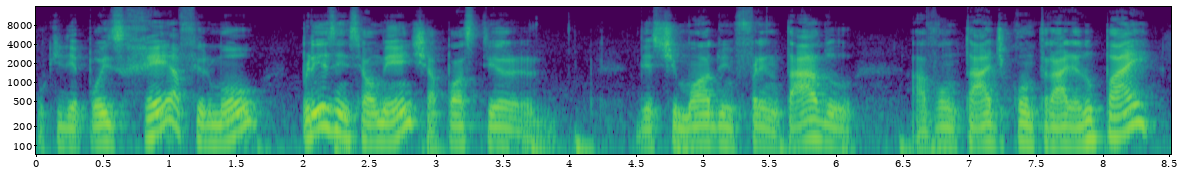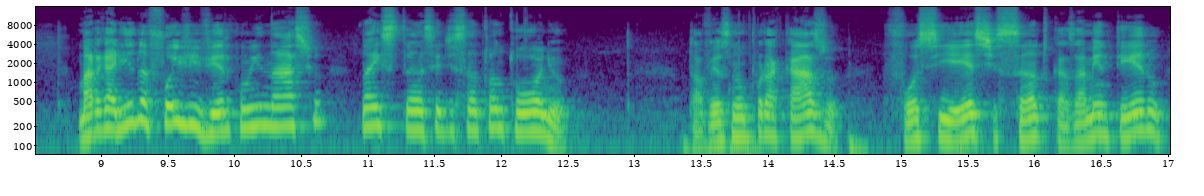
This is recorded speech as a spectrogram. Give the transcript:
o que depois reafirmou presencialmente após ter deste modo enfrentado a vontade contrária do pai, Margarida foi viver com Inácio na estância de Santo Antônio. Talvez não por acaso fosse este santo casamenteiro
